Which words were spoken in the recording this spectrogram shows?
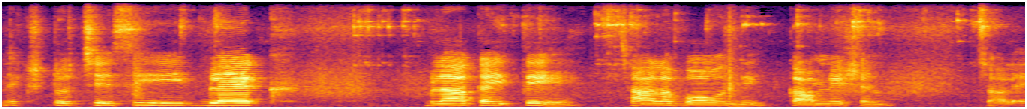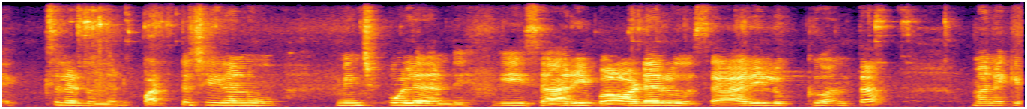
Next వచ్చేసి బ్లాక్. బ్లాక్ అయితే చాలా బాగుంది కాంబినేషన్. చాలా ఎక్సలెంట్ ఉందండి. పట్టు చీరను మించిపోలేదండి. ఈ శారీ బార్డర్ శారీ లుక్ అంతా మనకి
